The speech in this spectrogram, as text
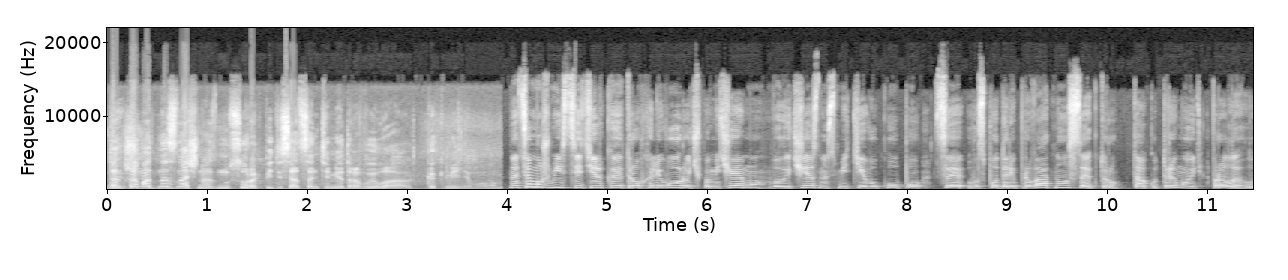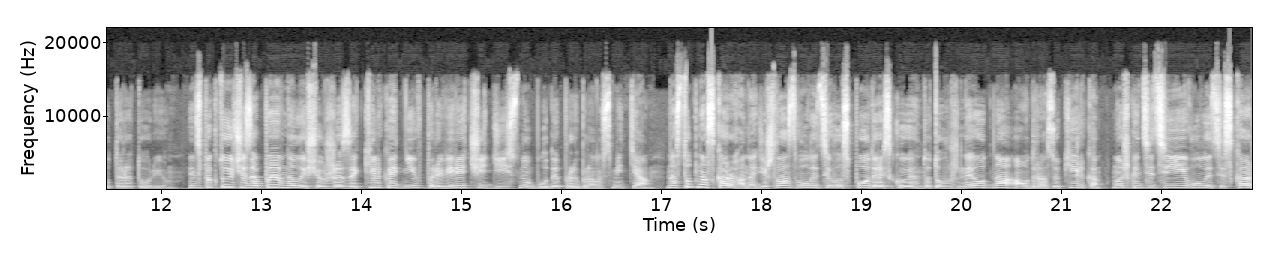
Там, там однозначно ну, 40-50 сантиметров выла как минимум. На цьому ж місці тільки трохи ліворуч помічаємо величезну сміттєву купу. Це господарі приватного сектору. Так утримують прилеглу територію. Інспектуючі запевнили, що вже за кілька днів перевірять, чи дійсно буде прибрано сміття. Наступна скарга надійшла з вулиці Господарської. До того ж, не одна, а одразу кілька. Мешканці цієї вулиці скаржаться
